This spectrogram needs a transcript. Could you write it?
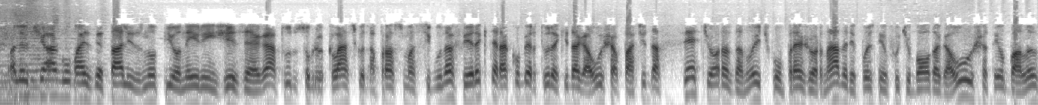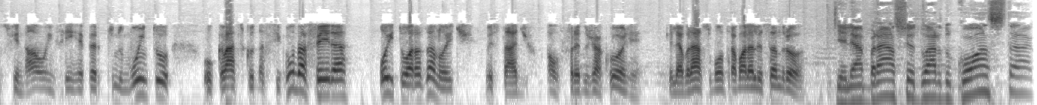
Valeu, Thiago. Mais detalhes no Pioneiro em GZH, tudo sobre o clássico da próxima segunda-feira, que terá cobertura aqui da Gaúcha a partir das 7 horas da noite, com pré-jornada. Depois tem o futebol da Gaúcha, tem o balanço final, enfim, repercutindo muito o clássico da segunda-feira, 8 horas da noite, no estádio Alfredo Jacone. Aquele abraço, bom trabalho, Alessandro. Aquele abraço, Eduardo Costa.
